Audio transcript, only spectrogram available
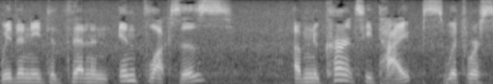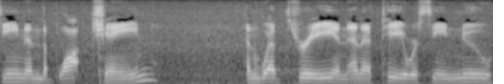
We then need to send in influxes of new currency types, which we're seeing in the blockchain and Web3 and NFT. We're seeing new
